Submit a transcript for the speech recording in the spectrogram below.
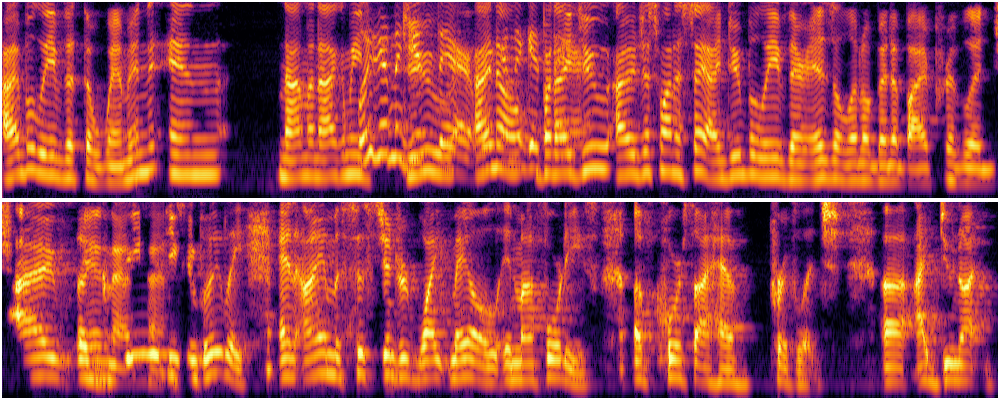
I believe that the women in non-monogamy We're gonna get there. I We're know, gonna get but I do I just want to say I do believe there is a little bit of bi privilege. I in that agree with you completely. And I am a cisgendered white male in my 40s. Of course, I have privilege. Uh, I do not.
